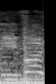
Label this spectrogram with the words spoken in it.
Bye.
